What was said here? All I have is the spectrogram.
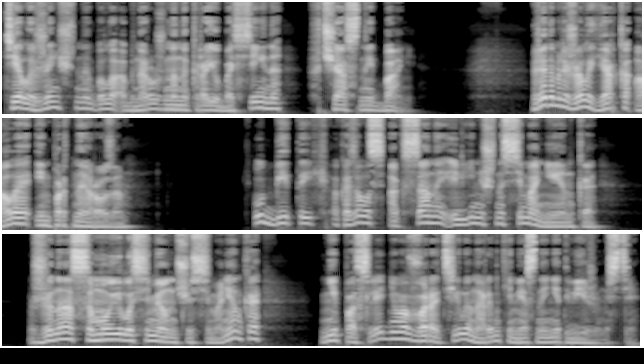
Тело женщины было обнаружено на краю бассейна в частной бане. Рядом лежала ярко-алая импортная роза. Убитой оказалась Оксана Ильинична Симоненко — Жена Самуила Семеновича Симоненко не последнего воротила на рынке местной недвижимости.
